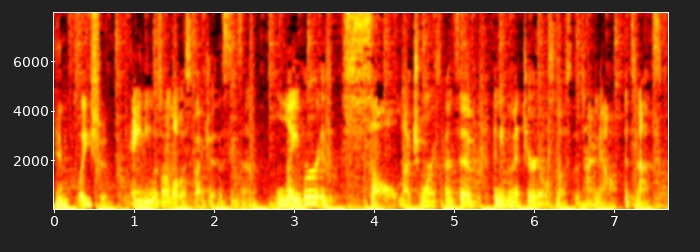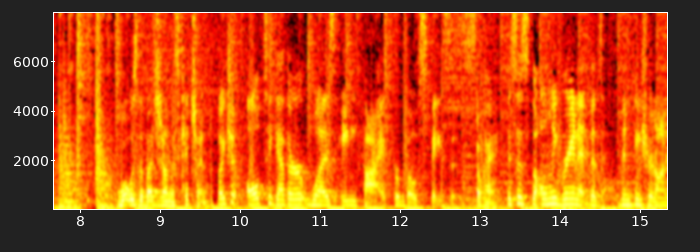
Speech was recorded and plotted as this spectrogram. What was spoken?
inflation. 80 was our lowest budget this season. Labor is so much more expensive than even materials most of the time now. It's nuts. What was the budget on this kitchen? Budget altogether was 85 for both spaces. Okay. This is the only granite that's been featured on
